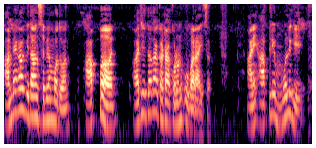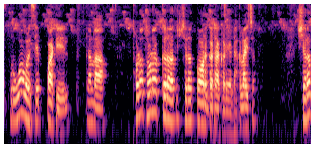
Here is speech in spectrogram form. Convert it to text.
आंबेगाव विधानसभेमधून आपण अजितदादा गटाकडून उभं राहायचं. आणि आपली मुलगी पूर्वा वळसे पाटील यांना थोडं थोडं करत शरद पवार गटाकडे ढकलायचं. शरद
